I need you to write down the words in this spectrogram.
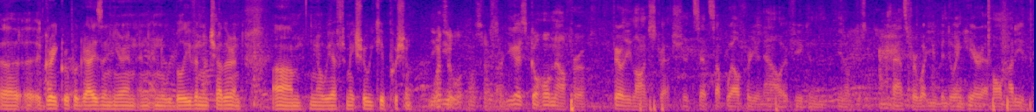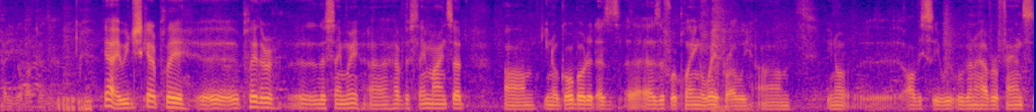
a, a great group of guys in here, and, and, and we believe in each other, and um, you know we have to make sure we keep pushing. You, you- you guys go home now for a fairly long stretch. It sets up well for you now if you can, you know, just transfer what you've been doing here at home. How do you how do you go about doing that? Yeah, we just gotta play uh, play the uh, the same way. Uh, have the same mindset. Um, you know, go about it as uh, as if we're playing away. Probably. Um, you know, uh, obviously we, we're gonna have our fans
